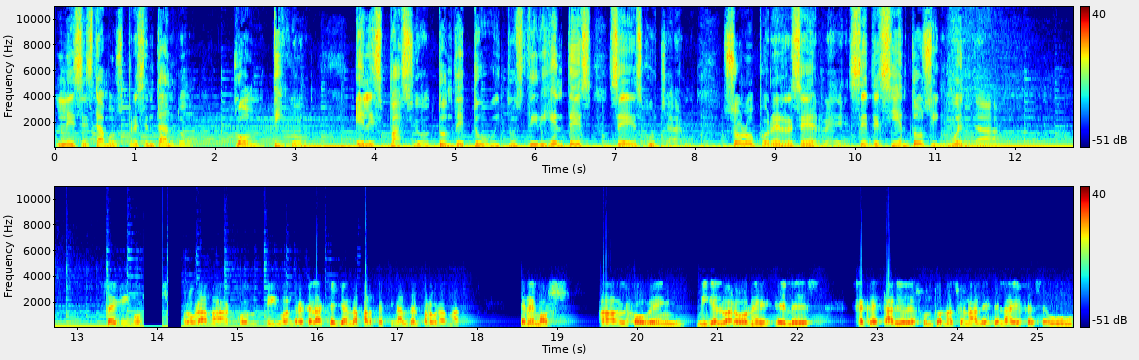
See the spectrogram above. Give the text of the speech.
Les estamos presentando Contigo el espacio donde tú y tus dirigentes se escuchan. Solo por RCR 750. Seguimos el programa contigo, Andrés Velázquez, ya en la parte final del programa. Tenemos al joven Miguel Barone, él es secretario de Asuntos Nacionales de la FCU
